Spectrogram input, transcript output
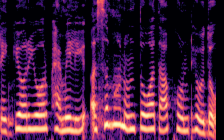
टेक केअर युअर फॅमिली असं म्हणून तो आता फोन ठेवतो.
